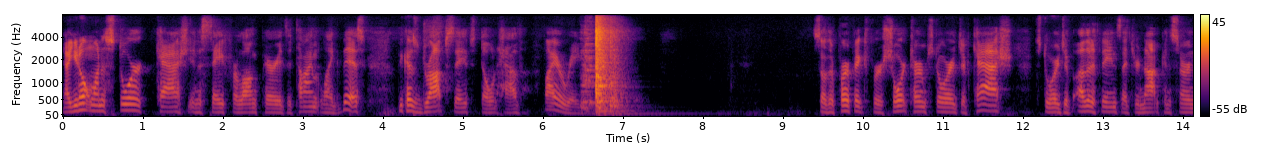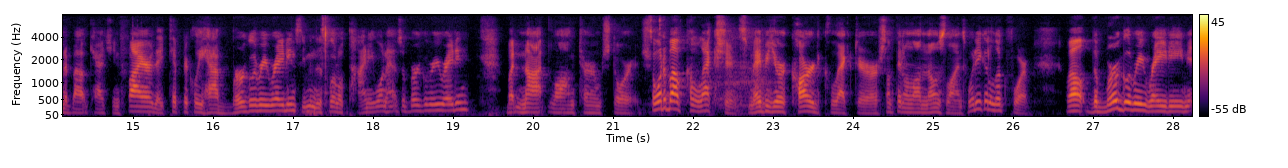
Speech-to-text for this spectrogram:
Now, you don't want to store cash in a safe for long periods of time like this because drop safes don't have fire rating. So they're perfect for short-term storage of cash, storage of other things that you're not concerned about catching fire. They typically have burglary ratings. Even this little tiny one has a burglary rating, but not long-term storage. So what about collections? Maybe you're a card collector or something along those lines. What are you going to look for? Well, the burglary rating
